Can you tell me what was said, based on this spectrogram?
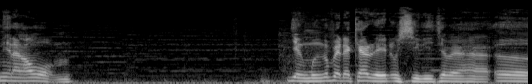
นี่นะครับผม อย่างมึงก็เป็นได้แค่เรดอุชิริใช่ไหมฮะ เออ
